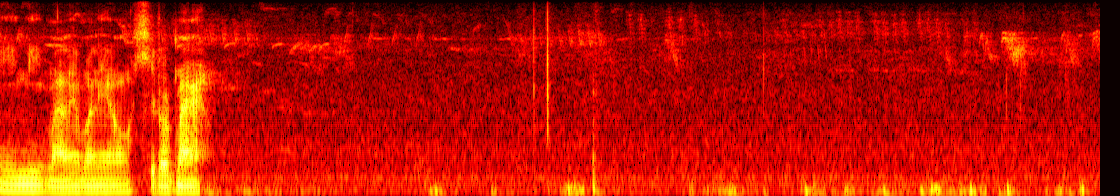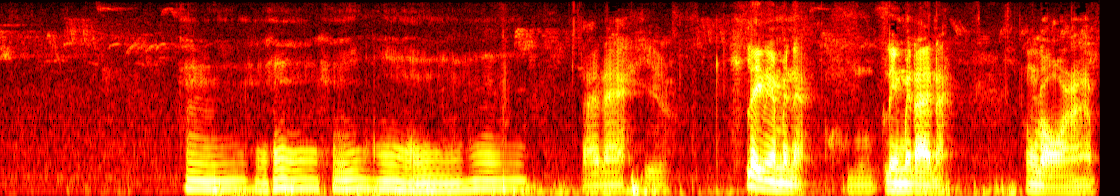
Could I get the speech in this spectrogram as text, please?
นี่นี่มาแล้วมาแล้วขี่รถมา ได้นะเล่นกันไหมเนี่ยเล่นไม่ได้นะ ต้องรอนะครับ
